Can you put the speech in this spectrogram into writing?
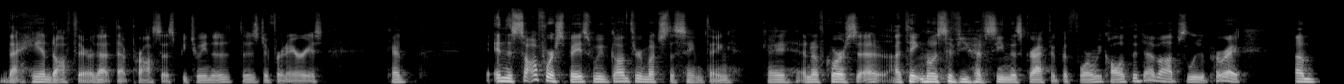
that handoff there, that that process between the, those different areas? Okay. In the software space, we've gone through much the same thing. Okay. And of course, uh, I think most of you have seen this graphic before. We call it the DevOps loop. Hooray. Um,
